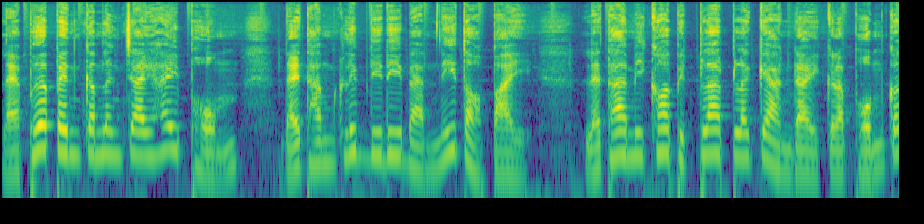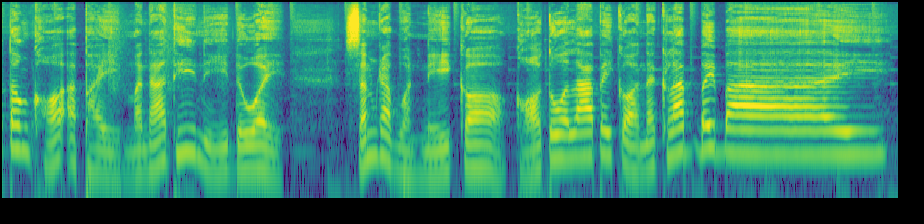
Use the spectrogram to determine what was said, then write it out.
และเพื่อเป็นกำลังใจให้ผม ได้ทำคลิปดีๆ แบบนี้ต่อไป และถ้ามีข้อผิดพลาดประการใดกระผมก็ต้องขออภัยมาณที่นี้ด้วยสำหรับวันนี้ก็ขอตัวลาไปก่อนนะครับ บ๊ายบาย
